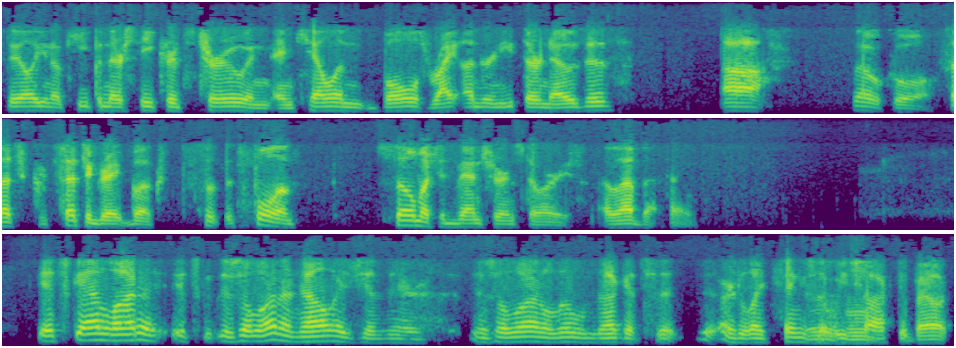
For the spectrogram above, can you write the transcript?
still, you know, keeping their secrets true and, and killing bulls right underneath their noses. Ah, so cool. Such such a great book. It's full of so much adventure and stories. I love that thing. it's got a lot of it's there's a lot of knowledge in there. There's a lot of little nuggets that are like things that we Mhm. talked about.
